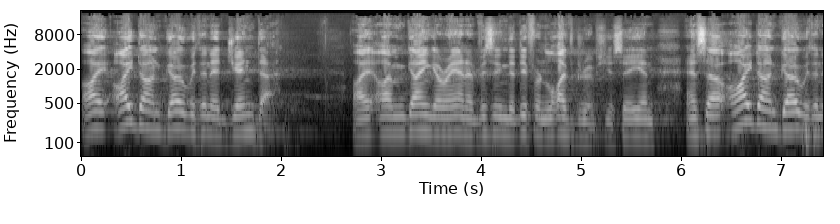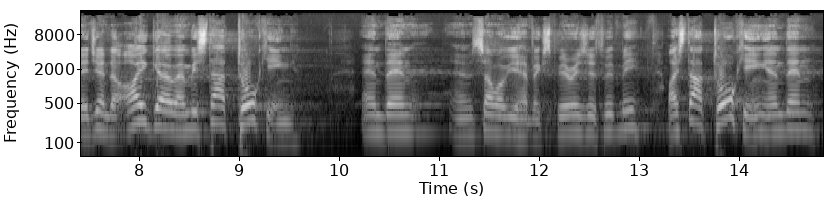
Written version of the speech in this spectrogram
I, I don't go with an agenda. I, am going around and visiting the different life groups, you see, and, and so I don't go with an agenda. I go and we start talking, and then, and some of you have experienced it with me, I start talking, and then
